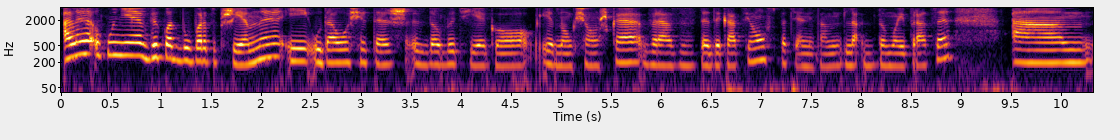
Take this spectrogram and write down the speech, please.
Ale ogólnie wykład był bardzo przyjemny i udało się też zdobyć jego jedną książkę wraz z dedykacją, specjalnie tam dla, do mojej pracy. Em,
